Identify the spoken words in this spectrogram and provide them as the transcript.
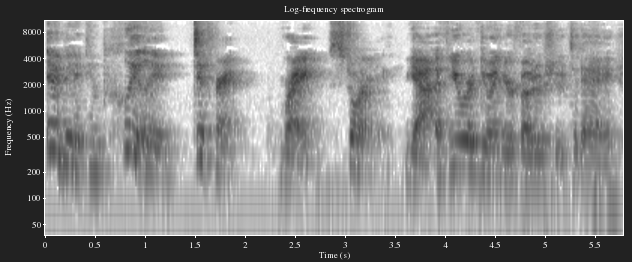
it would be a completely different Right. story. Yeah. If you were doing your photo shoot today,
